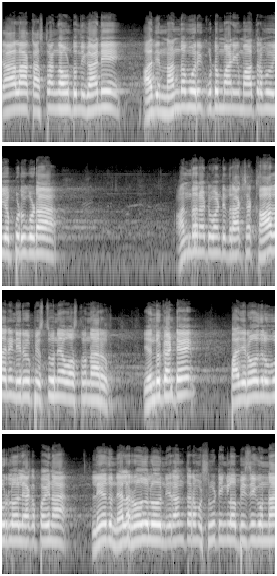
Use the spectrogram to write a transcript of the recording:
చాలా కష్టంగా ఉంటుంది. కానీ అది నందమూరి కుటుంబానికి మాత్రము ఎప్పుడు కూడా అందనటువంటి ద్రాక్ష కాదని నిరూపిస్తూనే వస్తున్నారు. ఎందుకంటే పది రోజులు ఊర్లో లేకపోయినా లేదు నెల రోజులు నిరంతరం షూటింగ్లో బిజీగా ఉన్నా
